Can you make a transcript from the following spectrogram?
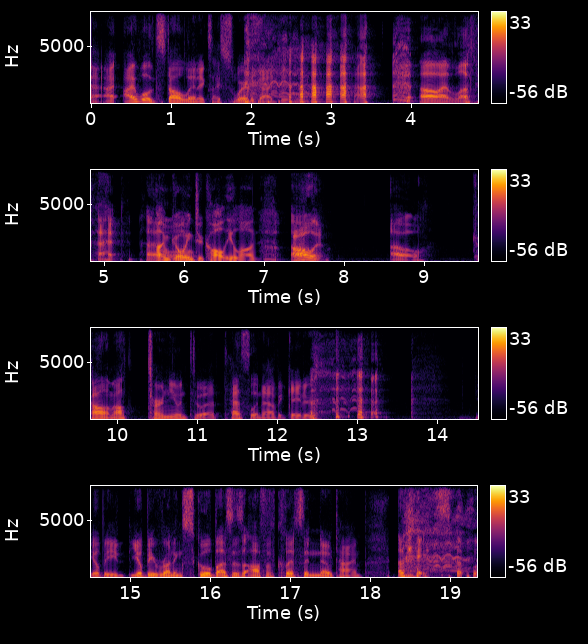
I, I will install Linux. I swear to God, Jamie. oh, I love that. I'm Oh. going to call Elon. Call oh. him. Oh. Him. I'll turn you into a Tesla navigator. you'll be you'll be running school buses off of cliffs in no time. Okay, so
